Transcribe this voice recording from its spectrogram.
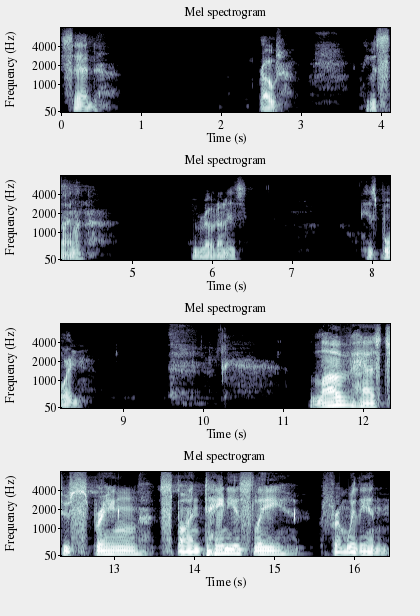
said, wrote. He was silent. He wrote on his his board. Love has to spring spontaneously from within.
